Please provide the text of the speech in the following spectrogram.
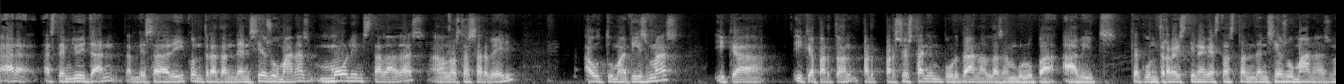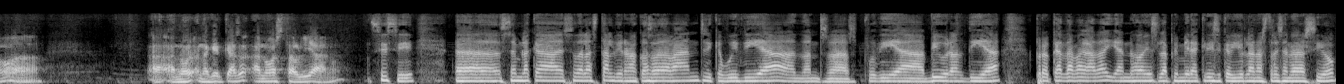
ara estem lluitant també s'ha de dir contra tendències humanes molt instal·lades en el nostre cervell automatismes i que, i que per, tant, per, per això és tan important el desenvolupar hàbits que contrarrestin aquestes tendències humanes no? a, a, a no, en aquest cas a no estalviar no? Sí, sí. Uh, sembla que això de l'estalvi era una cosa d'abans i que avui dia doncs, es podia viure el dia, però cada vegada ja no és la primera crisi que viu la nostra generació.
